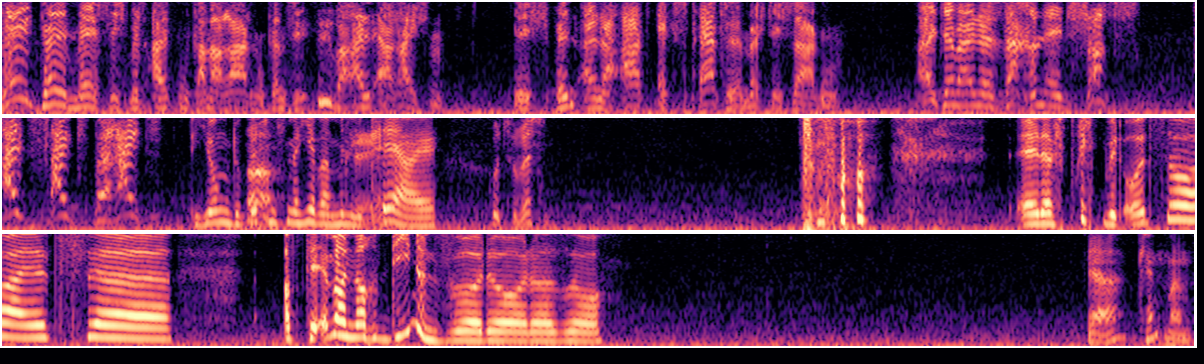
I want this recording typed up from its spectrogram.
regelmäßig mit alten Kameraden, können Sie überall erreichen. Ich bin eine Art Experte, möchte ich sagen. Halte meine Sachen in Schuss. Allzeit bereit. Jung, du bist Ah, nicht mehr hier beim okay. Militär, ey. Gut zu wissen. Ey, der spricht mit uns so, als äh, ob der immer noch dienen würde oder so. Ja, kennt man.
